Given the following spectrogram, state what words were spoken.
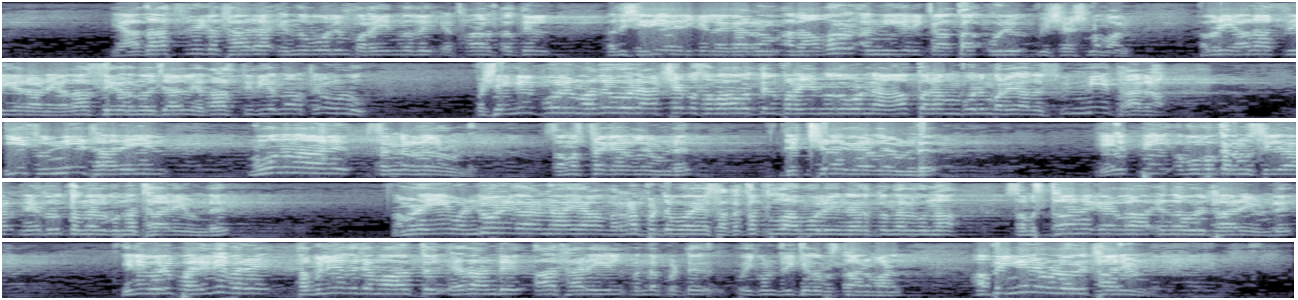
യാഥാസ്ഥിതിക ധാര എന്ന് പോലും പറയുന്നത് യഥാർത്ഥത്തിൽ അത് ശരിയായിരിക്കില്ല. കാരണം അത് അവർ അംഗീകരിക്കാത്ത ഒരു വിശേഷണമാണ്. അവർ യാഥാസ്ഥിതികരാണ്. യാഥാസ്ഥികർ എന്ന് വെച്ചാൽ യഥാസ്ഥിതി എന്ന അർത്ഥമേ ഉള്ളൂ. പക്ഷെ എങ്കിൽ പോലും അത് ഒരു ആക്ഷേപ സ്വഭാവത്തിൽ പറയുന്നത് കൊണ്ട് ആ പരം പോലും പറയാതെ സുന്നി ധാര. ഈ സുന്നി ധാരയിൽ മൂന്ന് നാല് സംഘടനകളുണ്ട്. സമസ്ത കേരളയുണ്ട് ദക്ഷിണ കേരളയുണ്ട് എ പി അബൂബക്കർ മുസ്ലിയാർ നേതൃത്വം നൽകുന്ന ധാരയുണ്ട്. നമ്മുടെ ഈ വണ്ടൂരുകാരനായ മരണപ്പെട്ടുപോയ സതക്കത്തുള്ള മൗലവി നേതൃത്വം നൽകുന്ന സംസ്ഥാന കേരള എന്ന ഒരു ധാരയുണ്ട്. ഇനി ഒരു പരിധി വരെ തബ്ലീഗ് ജമാഅത്ത് ഏതാണ്ട് ആ ധാരയിൽ ബന്ധപ്പെട്ട് പോയിക്കൊണ്ടിരിക്കുന്ന പ്രസ്ഥാനമാണ്. അപ്പൊ ഇങ്ങനെയുള്ള ഒരു ധാരയുണ്ട്.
